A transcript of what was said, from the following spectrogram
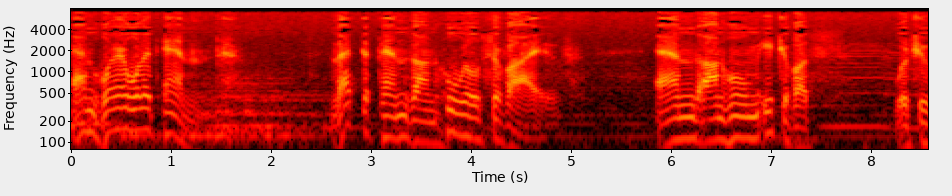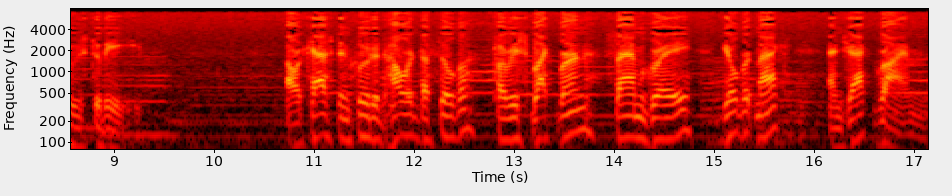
And where will it end? That depends on who will survive, and on whom each of us will choose to be. Our cast included Howard Da Silva, Clarice Blackburn, Sam Gray, Gilbert Mack, and Jack Grimes.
